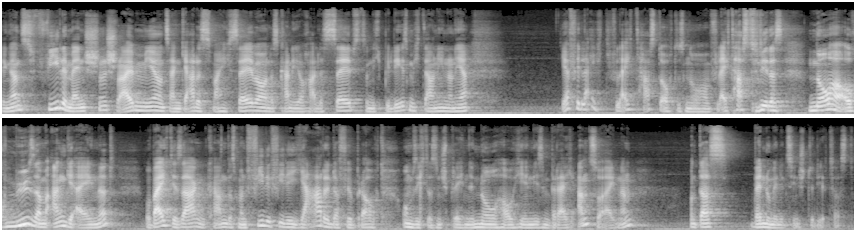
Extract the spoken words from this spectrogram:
denn ganz viele Menschen schreiben mir und sagen, ja, das mache ich selber und das kann ich auch alles selbst und ich belese mich da und hin und her. Ja, vielleicht, vielleicht hast du auch das Know-how, vielleicht hast du dir das Know-how auch mühsam angeeignet, wobei ich dir sagen kann, dass man viele, viele Jahre dafür braucht, um sich das entsprechende Know-how hier in diesem Bereich anzueignen und das, wenn du Medizin studiert hast.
